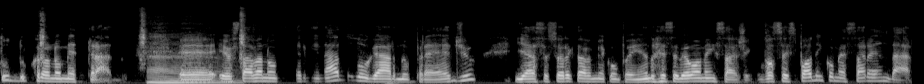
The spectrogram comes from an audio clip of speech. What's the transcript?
tudo cronometrado. Ah. É, eu estava num determinado lugar no prédio e a assessora que estava me acompanhando recebeu uma mensagem: vocês podem começar a andar.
